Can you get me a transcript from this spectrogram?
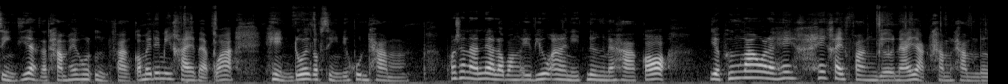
สิ่งที่อยากจะทำให้คนอื่นฟังก็ไม่ได้มีใครแบบว่าเห็นด้วยกับสิ่งที่คุณทำเพราะฉะนั้นเนี่ยระวัง evil eye นิดนึงนะคะ ก็อย่าเพิ่งเล่าอะไรให้ให้ใครฟังเยอะนะอยากทำทำเล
